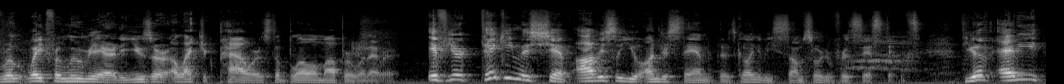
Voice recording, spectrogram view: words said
re- wait for Lumiere to use her electric powers to blow them up or whatever. If you're taking this ship, obviously you understand that there's going to be some sort of resistance. Do you have any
